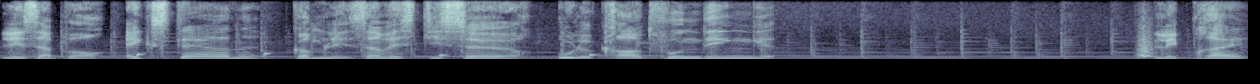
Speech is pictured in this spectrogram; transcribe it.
les apports externes, comme les investisseurs ou le crowdfunding, les prêts,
